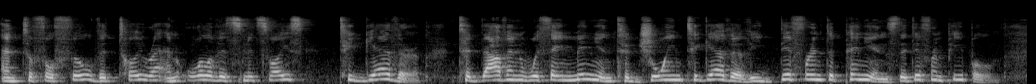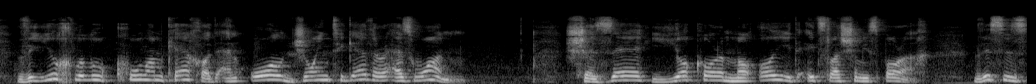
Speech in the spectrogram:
and to fulfill the Torah and all of its mitzvahs together, to daven with a minyan, to join together the different opinions, the different people, v'yuchlalu kulam kechod, and all join together as one. Shezeh yokor ma'oid etz Lashem this is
